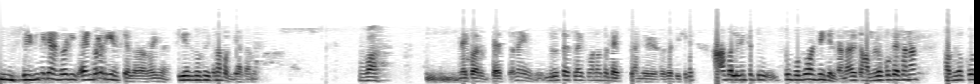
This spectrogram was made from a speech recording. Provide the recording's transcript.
पीसी लेके एंड्रॉइड एंड्रॉइड गेम्स खेलता था भाई मैं। सीएस गो से इतना पक गया था मैं। वाह। नहीं पर बेस्ट नहीं blue star like one of the best Android PC के हाँ पर लेकिन तू तू पोकेमॉन नहीं खेलता ना? तो हम लोग को कैसा ना हम लोग को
